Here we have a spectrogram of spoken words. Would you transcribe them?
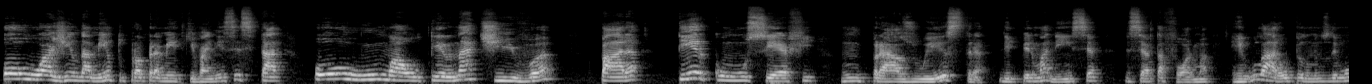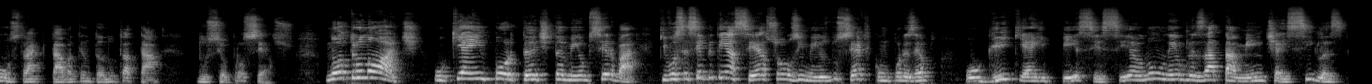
ou o agendamento propriamente que vai necessitar ou uma alternativa para ter com o CEF um prazo extra de permanência de certa forma regular ou pelo menos demonstrar que estava tentando tratar do seu processo. No outro norte, o que é importante também observar, que você sempre tem acesso aos e-mails do CEF, como por exemplo o GRIC RPCC, eu não lembro exatamente as siglas,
